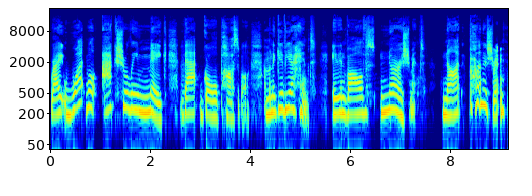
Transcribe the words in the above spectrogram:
right? What will actually make that goal possible? I'm going to give you a hint. It involves nourishment not punishment.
